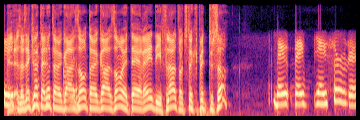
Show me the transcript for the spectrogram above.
Mais Ça veut dire que là, t'as là, t'as un gazon, t'as un gazon, un terrain, des fleurs, tu vas-tu t'occuper de tout ça? Ben, ben bien sûr. Là.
